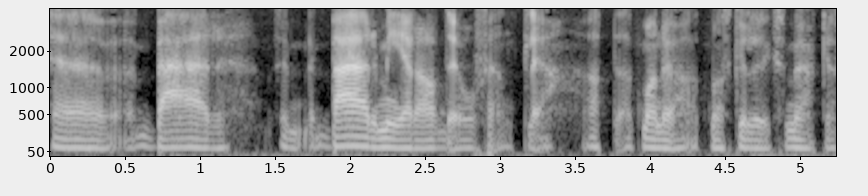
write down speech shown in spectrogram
eh, bär bär mer av det offentliga. Att, att, man, att man skulle liksom öka...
